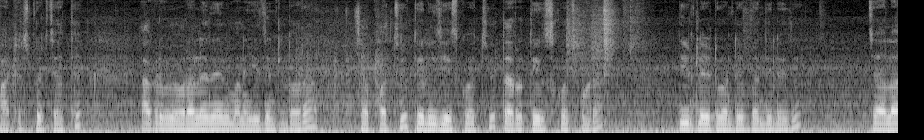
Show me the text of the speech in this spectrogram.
పార్టిసిపేట్ చేస్తే అక్కడ వివరాలు అనేది మన ఏజెంట్ల ద్వారా చెప్పచ్చు తెలియజేసుకోవచ్చు తర్వాత తెలుసుకోవచ్చు కూడా. దీంట్లో ఎటువంటి ఇబ్బంది లేదు. చాలా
